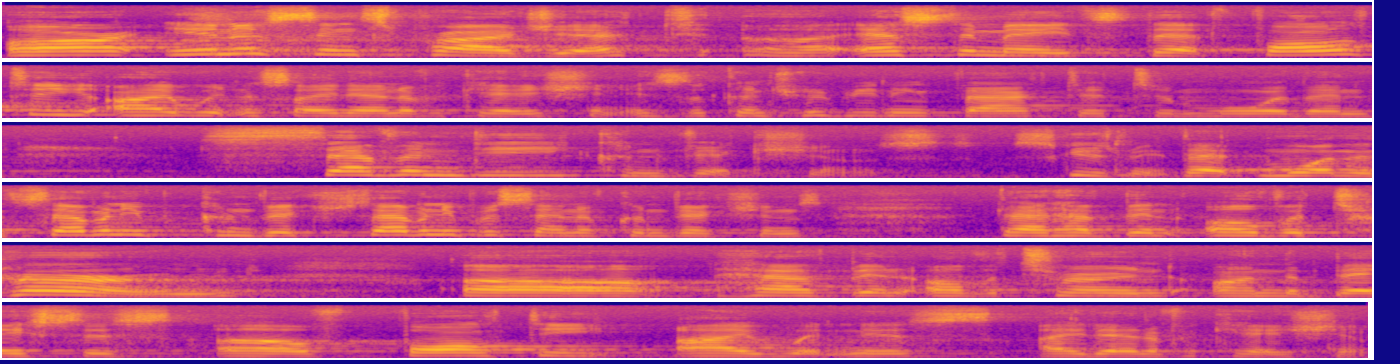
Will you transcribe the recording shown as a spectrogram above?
Our Innocence Project uh, estimates that faulty eyewitness identification is the contributing factor to more than 70 convictions, excuse me, that more than 70 convic- 70% of convictions that have been overturned uh, have been overturned on the basis of faulty eyewitness identification.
